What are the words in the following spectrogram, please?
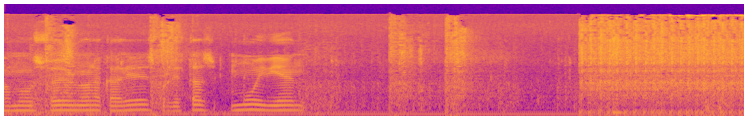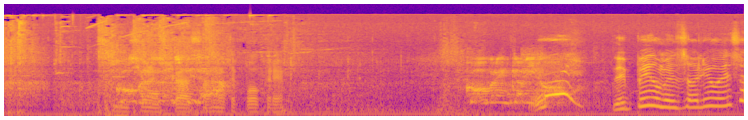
Vamos, Fer, no la cagues porque estás muy bien. Misión escasa, no te puedo creer. Cobra en camino. De pedo me salió esa.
